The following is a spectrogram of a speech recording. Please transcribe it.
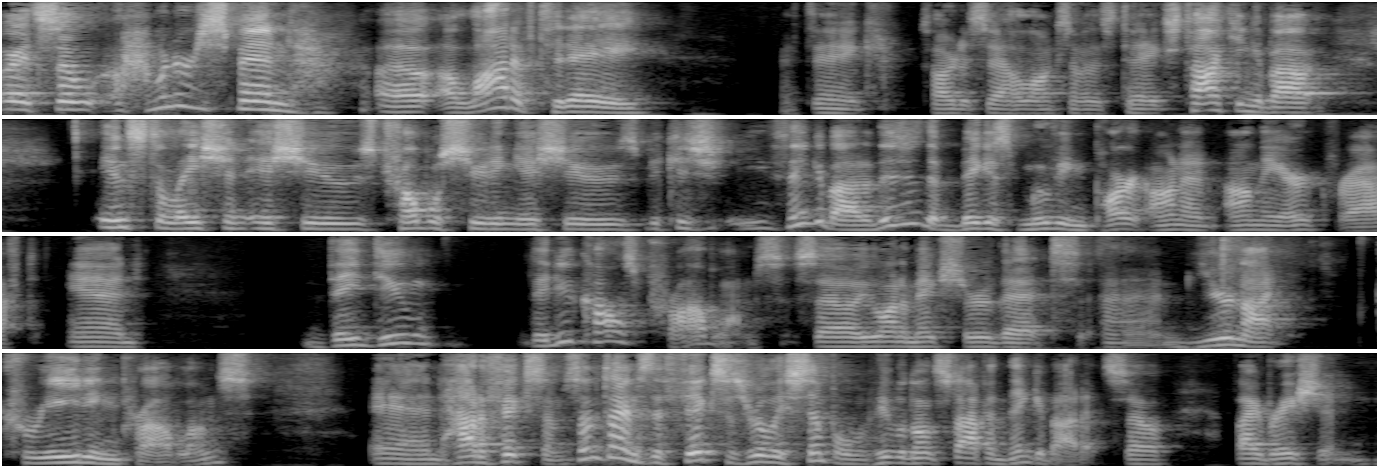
All right, so I wonder if you spend uh, a lot of today, I think, it's hard to say how long some of this takes, talking about installation issues, troubleshooting issues, because you think about it, this is the biggest moving part on it on the aircraft, and they do they do cause problems. So you want to make sure that um, you're not creating problems and how to fix them. Sometimes the fix is really simple, but people don't stop and think about it. So vibration,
